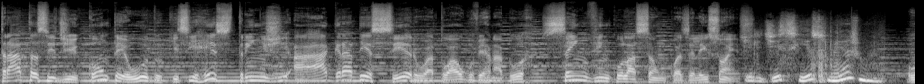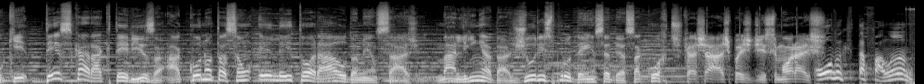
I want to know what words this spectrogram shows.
Trata-se de conteúdo que se restringe a agradecer o atual governador sem vinculação com as eleições. Ele disse isso mesmo? o que descaracteriza a conotação eleitoral da mensagem, na linha da jurisprudência dessa corte. Fecha aspas, disse Moraes. Ouve o que tá falando.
